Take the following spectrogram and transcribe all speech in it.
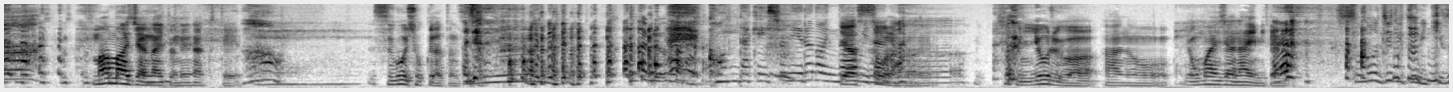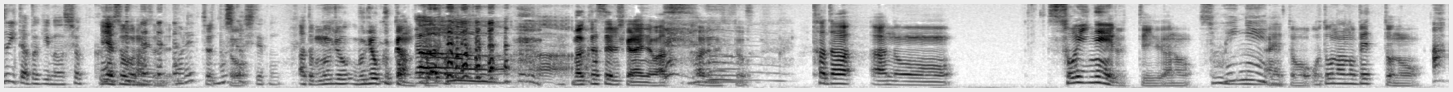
ママじゃないと寝なくて。すごいショックだったんですよ。こんだけ一緒にいるのにいやなみたいな。そうなんだね特に夜はあのお前じゃないみたいな。その事実に気づいた時のショック。いやそうなんですよ。あれ？ちょっと。もしかしてもあと無力無力感と。任せるしかないのはああるんですけど。ただあのソイネールっていうあの、添いねえっと大人のベッドのあ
